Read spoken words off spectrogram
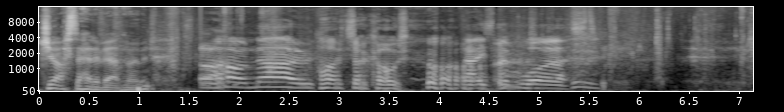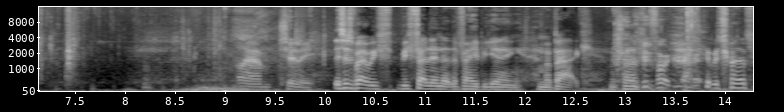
Just ahead of it at the moment. Oh no. Oh, it's so cold. That is the worst. I am chilly. This is where we, f- we fell in at the very beginning, and we're back. We're trying to we're trying to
